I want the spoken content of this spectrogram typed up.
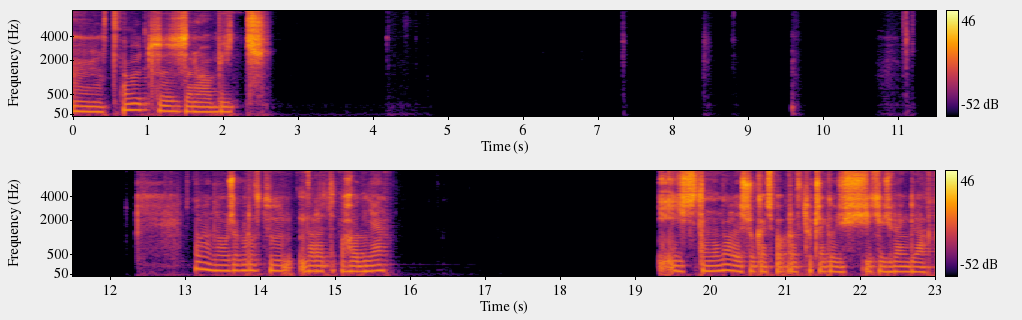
Mm, Co by tu zrobić? Dobra, no może po prostu zabrać te pochodnie. I iść tam na dole szukać po prostu czegoś, jakiegoś węgla.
